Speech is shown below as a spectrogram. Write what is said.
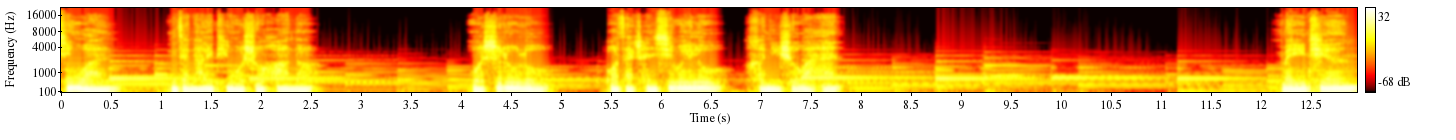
今晚你在哪里听我说话呢？我是露露，我在晨曦微露和你说晚安。每一天，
